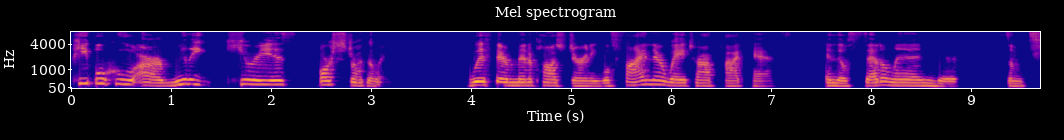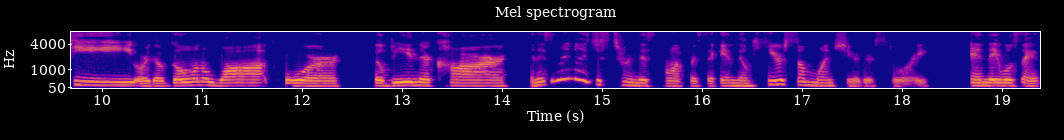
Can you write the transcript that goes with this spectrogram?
people who are really curious or struggling with their menopause journey will find their way to our podcast and they'll settle in with some tea or they'll go on a walk or they'll be in their car and they say, let me just turn this on for a second. And they'll hear someone share their story and they will say,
